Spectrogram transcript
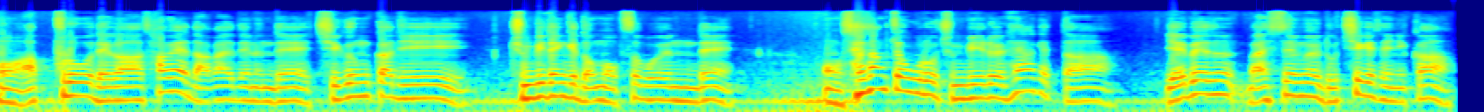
어, 앞으로 내가 사회에 나가야 되는데 지금까지 준비된 게 너무 없어 보였는데 어, 세상적으로 준비를 해야겠다. 예배 말씀을 놓치게 되니까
